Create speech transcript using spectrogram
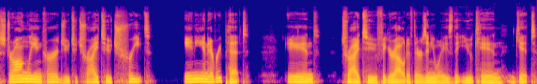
strongly encourage you to try to treat any and every pet and try to figure out if there's any ways that you can get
